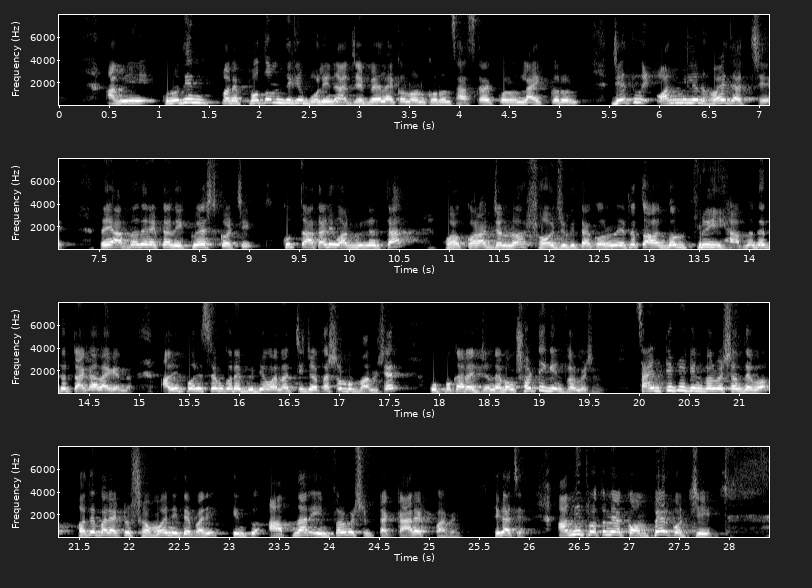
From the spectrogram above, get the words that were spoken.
আমি কোনোদিন মানে প্রথম দিকে বলি না যে বেল আইকন অন করুন, সাবস্ক্রাইব করুন, লাইক করুন। যেহেতু ওয়ান মিলিয়ন হয়ে যাচ্ছে, তাই আপনাদের একটা রিকোয়েস্ট করছি, খুব তাড়াতাড়ি ওয়ান মিলিয়নটা করার জন্য সহযোগিতা করুন। এটা তো একদম ফ্রি আপনাদের তো টাকা লাগে না। আমি পরিশ্রম করে ভিডিও বানাচ্ছি যথাসম্ভব মানুষের উপকারের জন্য এবং সঠিক ইনফরমেশন সাইন্টিফিক ইনফরমেশন দেব। হতে পারে একটু সময় নিতে পারি, কিন্তু আপনার ইনফরমেশনটা কারেক্ট পাবেন। ঠিক আছে? আমি প্রথমে কম্পেয়ার করছি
